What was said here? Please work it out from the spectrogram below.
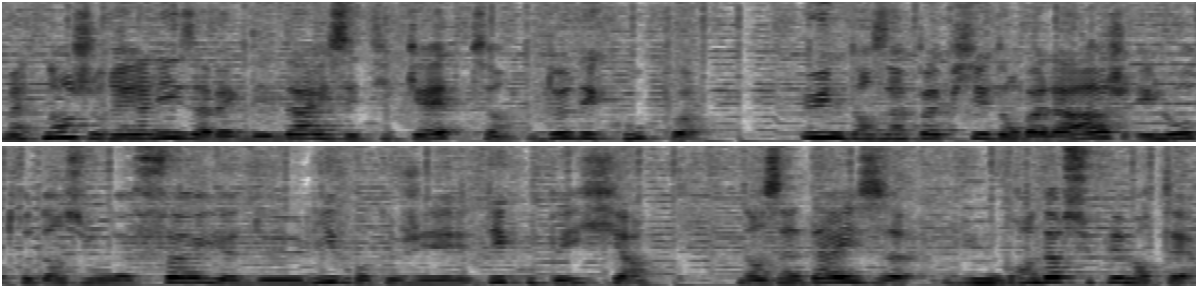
Maintenant, je réalise avec des dies étiquettes deux découpes, une dans un papier d'emballage et l'autre dans une feuille de livre que j'ai découpé dans un dies d'une grandeur supplémentaire.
